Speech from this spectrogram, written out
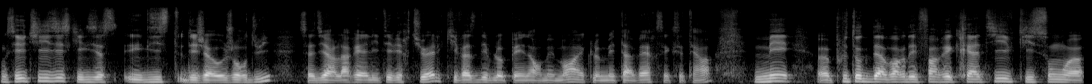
Donc c'est utiliser ce qui existe, déjà aujourd'hui, c'est-à-dire la réalité virtuelle qui va se développer énormément avec le métaverse, etc. Mais plutôt que d'avoir des fins récréatives qui sont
